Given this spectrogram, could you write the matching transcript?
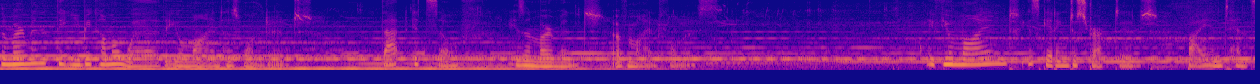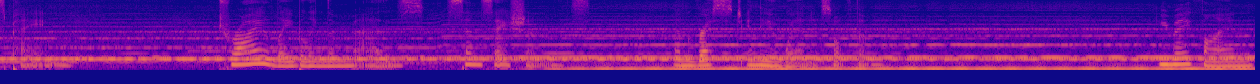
The moment that you become aware that your mind has wandered, that itself is a moment of mindfulness. If your mind is getting distracted by intense pain, try labeling them as sensations and rest in the awareness of them. You may find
